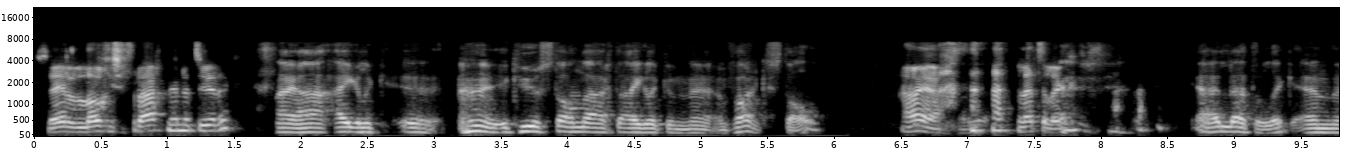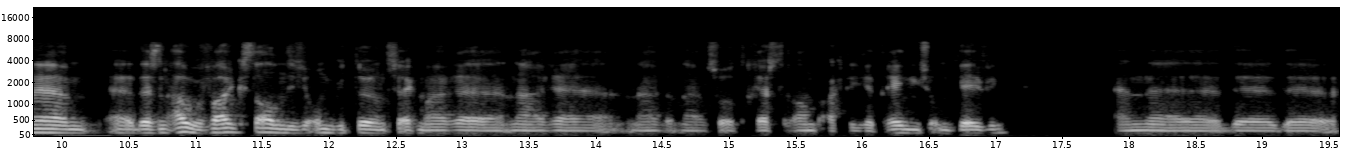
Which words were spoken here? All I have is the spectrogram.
is een hele logische vraag nu natuurlijk. nou ja, eigenlijk, eh, ik huur standaard eigenlijk een, eh, een varkensstal. Oh ja, letterlijk. Ja, letterlijk. En ehm, eh, dat is een oude varkensstal en die is omgeturnd zeg maar, eh, naar, eh, naar, naar een soort restaurantachtige trainingsomgeving. En eh, de, de,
